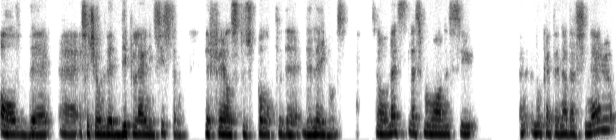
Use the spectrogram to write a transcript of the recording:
of the uh, essentially of the deep learning system that fails to spot the, the labels. So let's let's move on and see and look at another scenario.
